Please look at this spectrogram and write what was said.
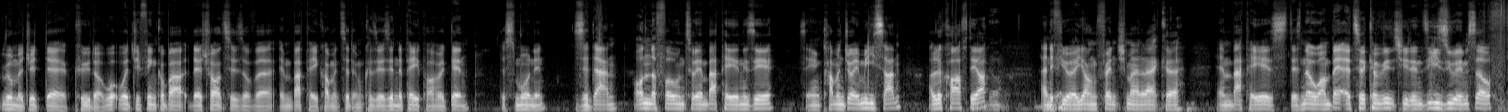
Real Madrid there, Kuda? What what do you think about their chances of uh, Mbappe coming to them? Because it was in the paper again this morning. Zidane on the phone to Mbappe in his ear, saying, "Come and join me, son. I look after you." And if you're a young Frenchman like uh, Mbappe is, there's no one better to convince you than Zizou himself.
